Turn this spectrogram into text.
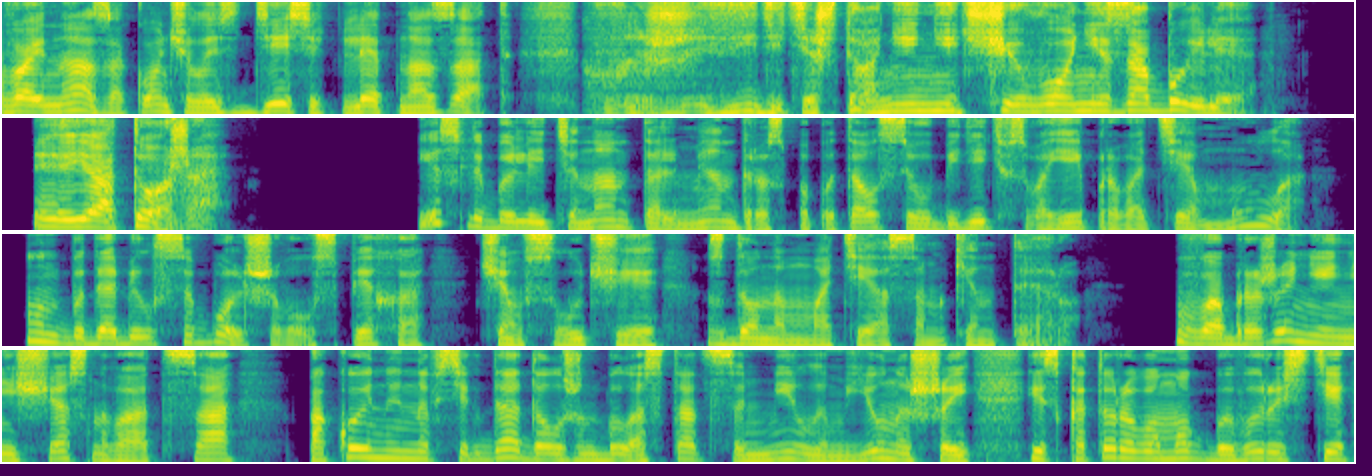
Война закончилась десять лет назад. Вы же видите, что они ничего не забыли. И я тоже. Если бы лейтенант Альмендрос попытался убедить в своей правоте Мула, он бы добился большего успеха, чем в случае с Доном Матиасом Кентеро. В воображении несчастного отца — покойный навсегда должен был остаться милым юношей, из которого мог бы вырасти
